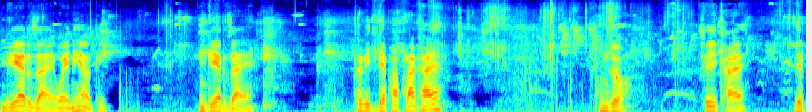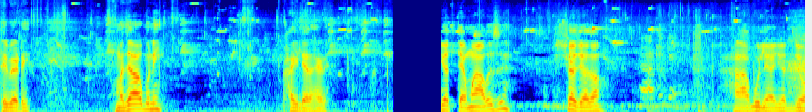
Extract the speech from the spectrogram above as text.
ઘેર જાય હોય નહીં આવતી. ઘેર જાય. તો વિદ્યા ફાફડા ખાય. જો સી ખાય? બેઠી બેઠી. મજા આવે બુની? ખાઈ લેતા હેડે યત તેમાં આવે છે. શું જો તો? હા બોલ્યા યત જો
